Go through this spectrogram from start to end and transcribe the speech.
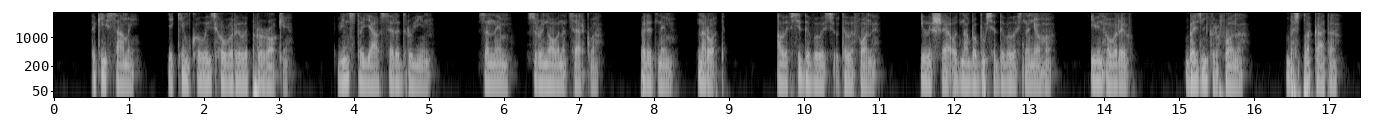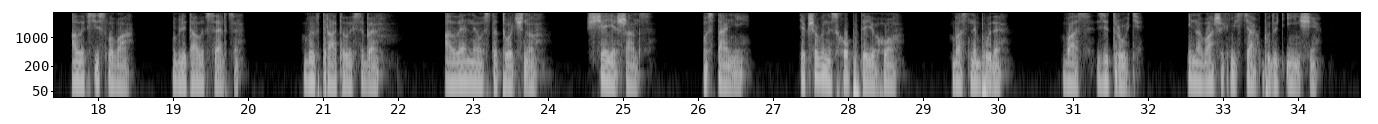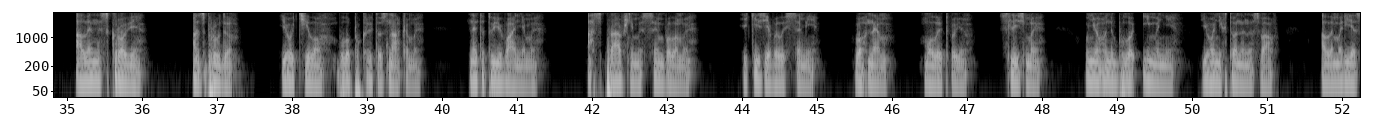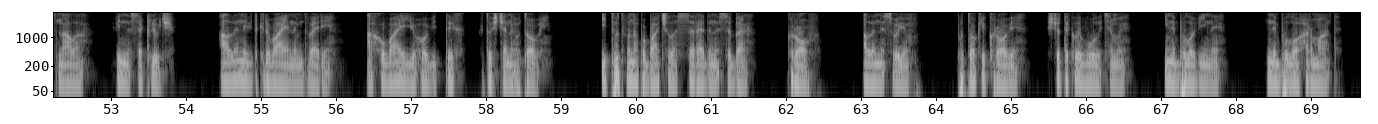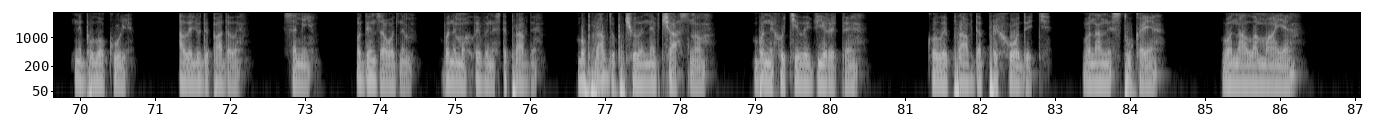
такий самий, яким колись говорили пророки. Він стояв серед руїн. За ним зруйнована церква, перед ним народ. Але всі дивились у телефони, і лише одна бабуся дивилась на нього, і він говорив без мікрофона, без плаката, але всі слова влітали в серце. Ви втратили себе, але не остаточно. Ще є шанс. Останній. Якщо ви не схопите його, вас не буде, вас зітруть, і на ваших місцях будуть інші, але не з крові, а з бруду. Його тіло було покрито знаками, не татуюваннями, а справжніми символами, які з'явились самі вогнем, молитвою, слізьми. У нього не було імені, його ніхто не назвав, але Марія знала, він несе ключ, але не відкриває ним двері, а ховає його від тих, хто ще не готовий. І тут вона побачила зсередини себе кров, але не свою, потоки крові, що текли вулицями, і не було війни, не було гармат, не було куль, але люди падали самі, один за одним, бо не могли винести правди, бо правду почули невчасно, бо не хотіли вірити. Коли правда приходить, вона не стукає, вона ламає,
